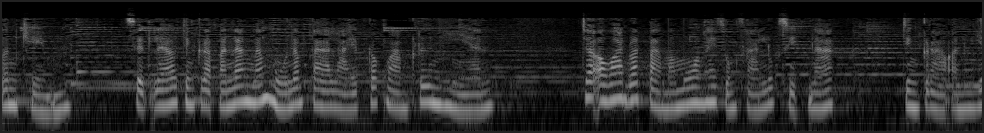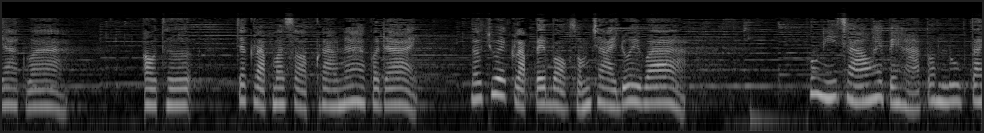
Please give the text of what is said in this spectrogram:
ต้นเข็ม เสร็จแล้วจึงกลับมานั่งน้ำหูน้ำตาไหลเพราะความคลื่นเหียน เจ้าอาวาสวัดป่ามะม่วงให้สงสารลูกศิษย์นัก จึงกล่าวอนุญาตว่า เอาเถอะจะกลับมาสอบคราวหน้าก็ได้ แล้วช่วยกลับไปบอกสมชายด้วยว่าพรุ่งนี้เช้าให้ไปหาต้นลูกใต้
